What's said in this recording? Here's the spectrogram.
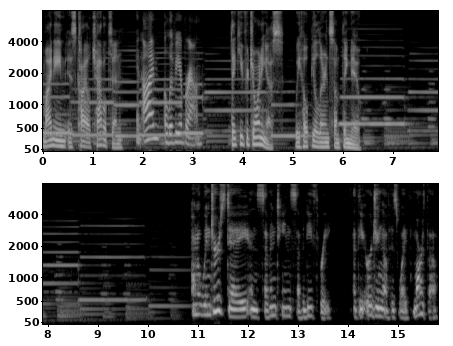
My name is Kyle Chattelton. And I'm Olivia Brown. Thank you for joining us. We hope you'll learn something new. On a winter's day in 1773, at the urging of his wife Martha,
